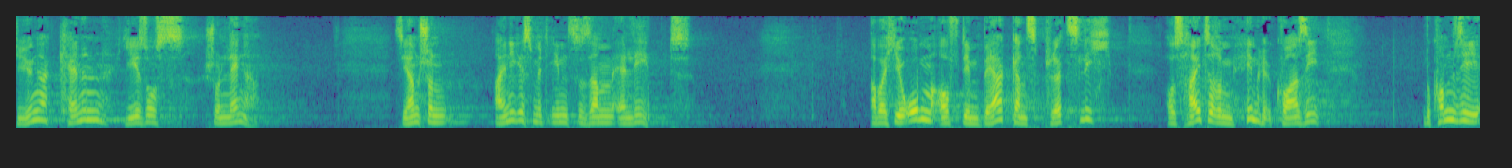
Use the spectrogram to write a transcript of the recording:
Die Jünger kennen Jesus schon länger. Sie haben schon einiges mit ihm zusammen erlebt. Aber hier oben auf dem Berg ganz plötzlich, aus heiterem Himmel quasi, bekommen sie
